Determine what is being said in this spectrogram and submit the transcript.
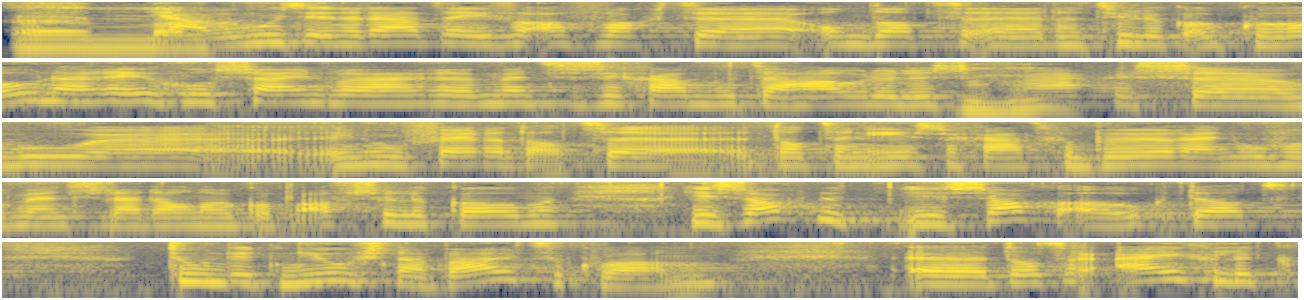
Ehm, maar Ja, we moeten inderdaad even afwachten, omdat eh, natuurlijk ook coronaregels zijn waar eh, mensen zich aan moeten houden. Dus de vraag is eh, hoe, eh, in hoeverre dat, eh, dat ten eerste gaat gebeuren en hoeveel mensen daar dan ook op af zullen komen. Je zag, nu- je zag ook dat toen dit nieuws naar buiten kwam, eh, dat er eigenlijk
